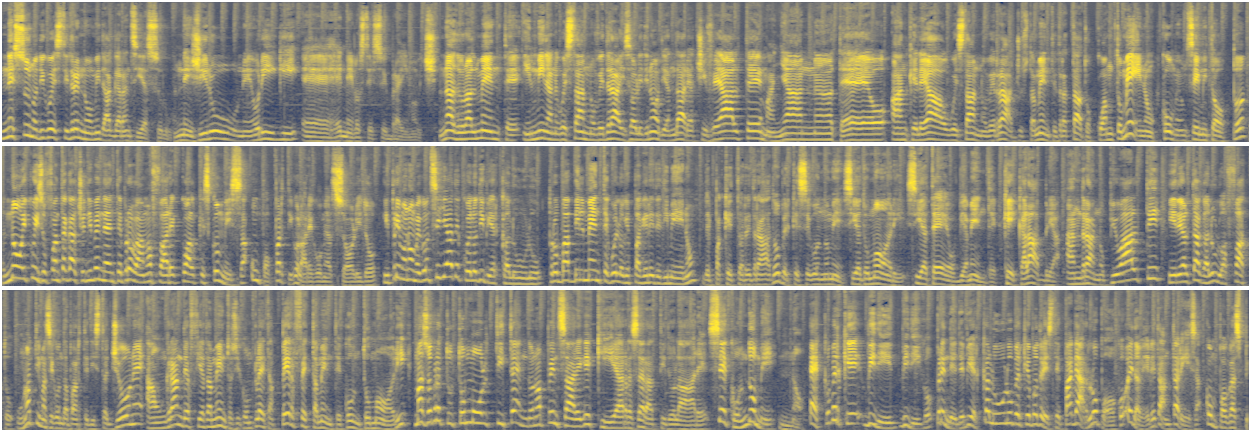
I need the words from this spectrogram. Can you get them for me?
nessuno di questi tre nomi dà garanzia assoluta, né Giroud né Orighi e, né lo stesso Ibrahimovic. Naturalmente il Milan quest'anno vedrà i soliti noti andare a cifre alte, Magnan, Teo, anche Leao quest'anno verrà giustamente trattato quantomeno come un semi-top. Noi qui su Fantacalcio Indipendente proviamo a fare qualche scommessa un po' particolare come al solito. Il primo nome consigliato è quello di Pier Calulu, probabilmente quello che pagherete di meno del pacchetto arretrato perché secondo me sia Tomori sia Teo ovviamente che Calabria andranno più alti. In realtà Calulu ha fatto un'ottima seconda parte di stagione, ha un grande affiatamento, si completa perfettamente con Tomori, ma soprattutto molti tendono a pensare che Kiar sarà titolare. Secondo me no. Ecco perché vi, di- vi dico prendete Pier Calulu perché potreste pagarlo poco ed avere tanta resa con poca spesa.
